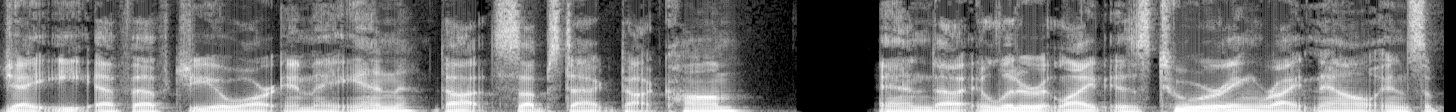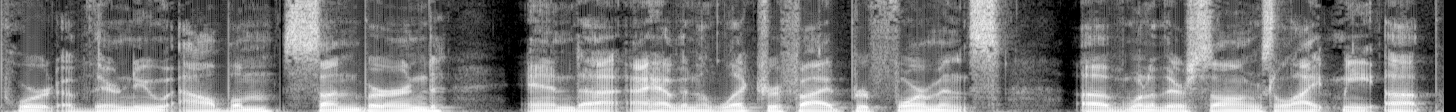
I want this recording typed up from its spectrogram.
J E F F G O R M A N dot substack dot com. And uh, Illiterate Light is touring right now in support of their new album, Sunburned. And uh, I have an electrified performance of one of their songs, Light Me Up,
